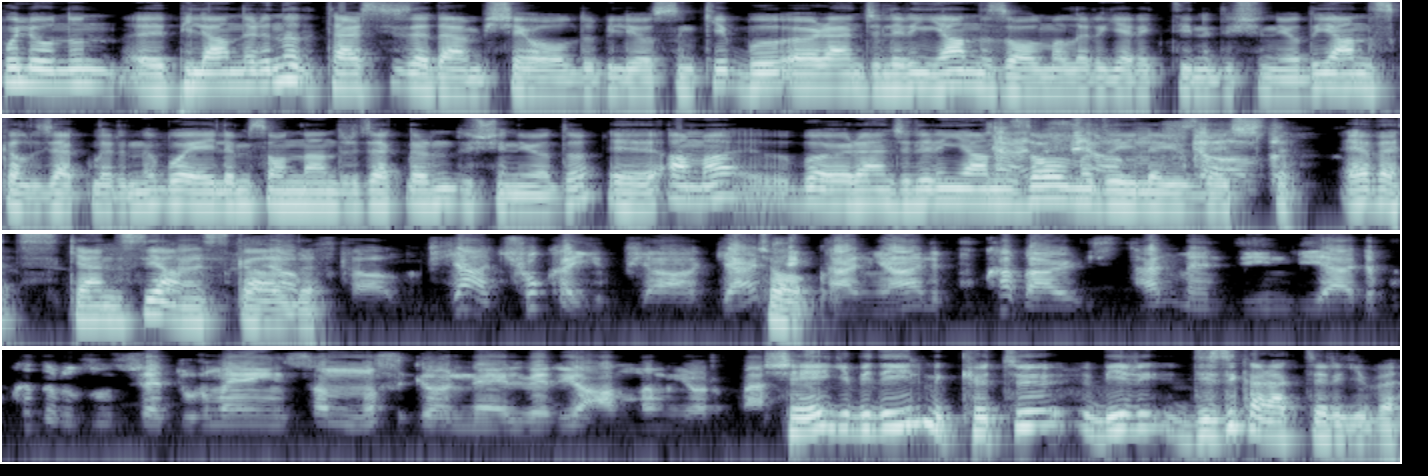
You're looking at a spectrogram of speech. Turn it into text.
Bloğ'un e, planlarını da ters yüz eden bir şey oldu biliyorsun ki. Bu öğrencilerin yalnız olmaları gerektiğini düşünüyordu. Yalnız kalacaklarını, bu eylemi sonlandıracaklarını düşünüyordu. E, ama bu öğrencilerin yalnız Kendisi olmadığıyla yalnız yüzleşti. kaldı. Evet, kendisi yalnız Kendisi kaldı. yalnız kaldı. Ya çok ayıp ya. Gerçekten Çok. yani bu kadar istenmediğin bir yerde bu kadar uzun süre durmaya insanın nasıl gönlü el veriyor anlamıyorum ben. Şey gibi değil mi? Kötü bir dizi karakteri gibi.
